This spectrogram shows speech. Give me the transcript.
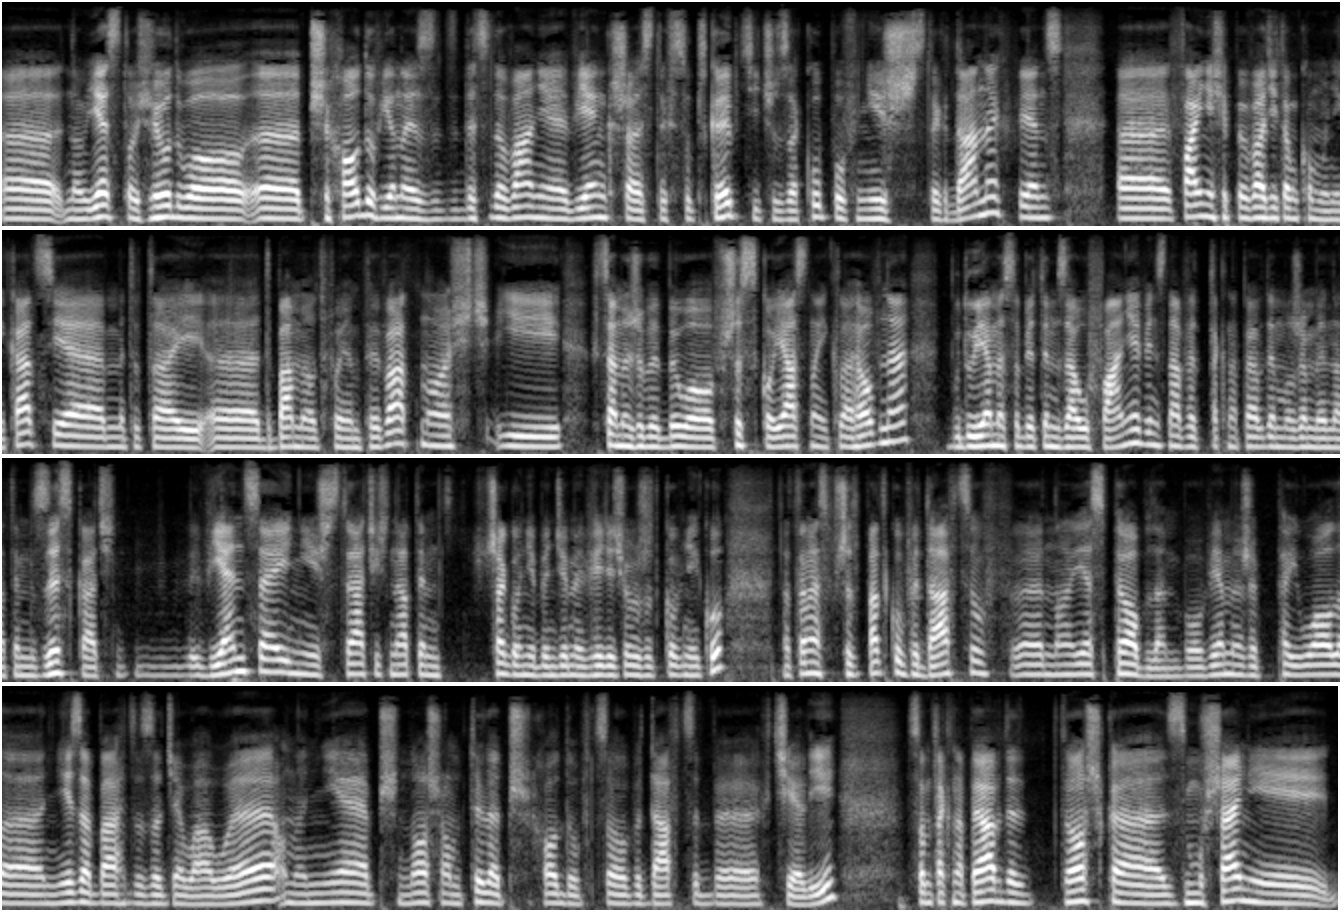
e, no, jest to źródło e, przychodów i ono jest zdecydowanie większe z tych subskrypcji czy zakupów niż z tych danych, więc e, fajnie się prowadzi tą komunikację. My tutaj e, dbamy o Twoją prywatność i chcemy, żeby było wszystko jasne i klarowne. Budujemy sobie tym zaufanie, więc nawet tak naprawdę możemy na tym zyskać więcej niż stracić na tym, czego nie będziemy wiedzieć o użytkowniku. Natomiast w przypadku wydawców e, no, jest problem, bo wiemy, że paywalle nie za bardzo zadziałały, one nie przynoszą tyle przychodów, co wydawcy by chcieli. Są tak naprawdę troszkę zmuszeni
